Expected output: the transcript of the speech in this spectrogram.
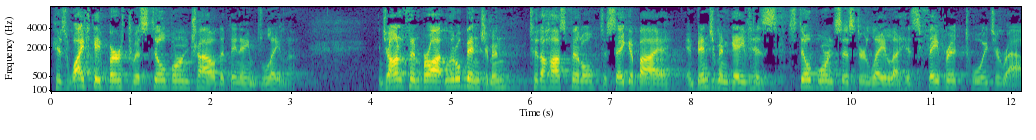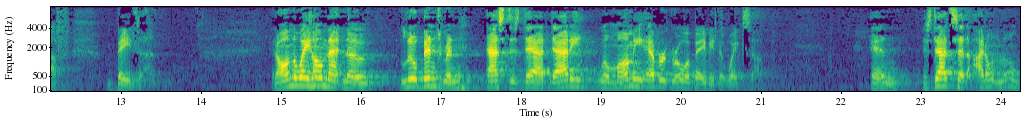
his wife gave birth to a stillborn child that they named Layla. And Jonathan brought little Benjamin to the hospital to say goodbye, and Benjamin gave his stillborn sister Layla his favorite toy giraffe, Beza. And on the way home that note, little Benjamin asked his dad, Daddy, will mommy ever grow a baby that wakes up? And his dad said, I don't know.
